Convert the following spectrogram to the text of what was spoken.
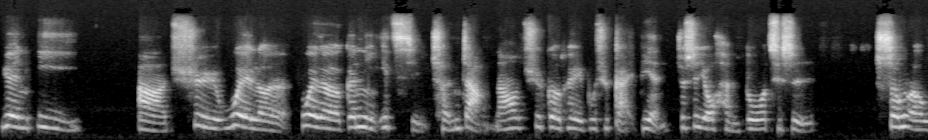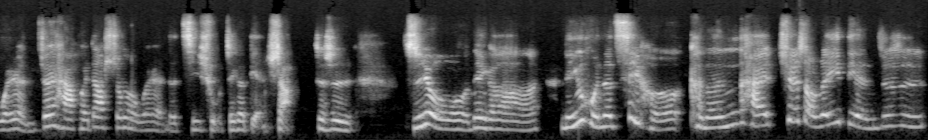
愿意啊、去为了为了跟你一起成长，然后去各退一步去改变，就是有很多其实生而为人，就是还回到生而为人的基础这个点上，就是。只有那个灵魂的契合，可能还缺少了一点，就是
